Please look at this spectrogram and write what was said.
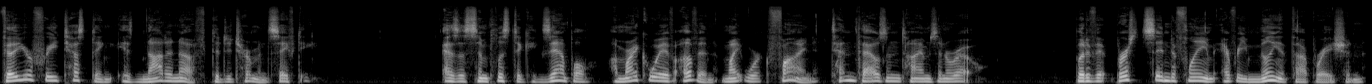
Failure free testing is not enough to determine safety. As a simplistic example, a microwave oven might work fine 10,000 times in a row. But if it bursts into flame every millionth operation,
